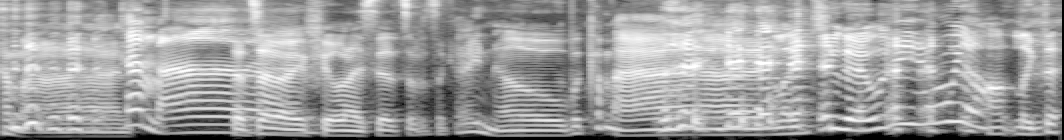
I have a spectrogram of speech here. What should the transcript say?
come on. Come on. That's how I feel when I see that stuff. It's like I know, but come on, like you guys, we, we all like that.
